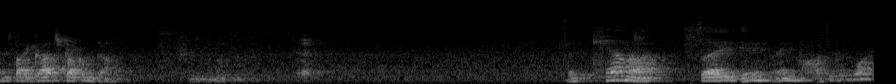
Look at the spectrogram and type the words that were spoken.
And it's like God struck them dumb. They cannot say anything positive work.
